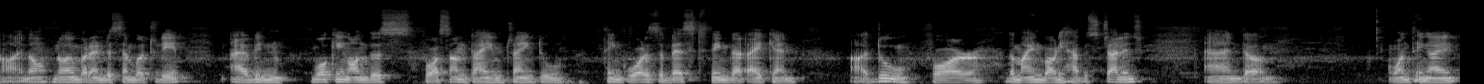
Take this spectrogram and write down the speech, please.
uh, you know november and december today. I've been working on this for some time trying to think what is the best thing that i can uh, do for the mind body habits challenge. And um, one thing i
